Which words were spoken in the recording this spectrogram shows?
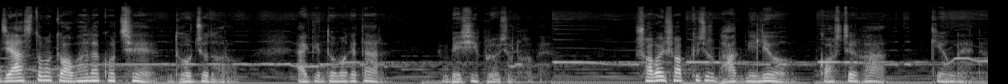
যে আজ তোমাকে অবহেলা করছে, ধৈর্য ধরো। একদিন তোমাকে তার বেশি প্রয়োজন হবে। সবাই সব কিছুর ভাগ নিলেও কষ্টের ভাগ কেউ নেয় না।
